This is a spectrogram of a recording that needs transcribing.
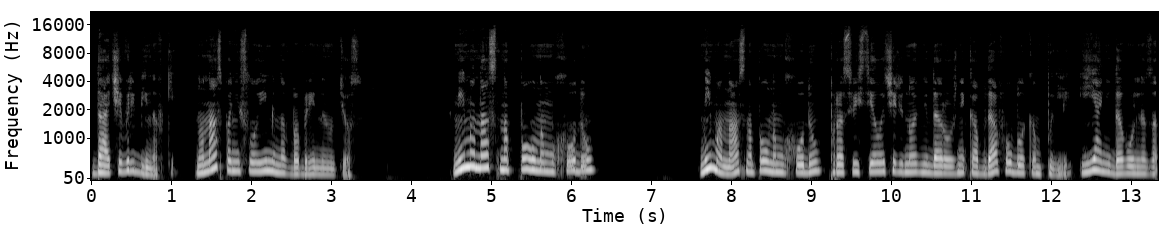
даче в Рябиновке, но нас понесло именно в Бобриный утес. Мимо нас на полном ходу Мимо нас на полном ходу просвистел очередной внедорожник, обдав облаком пыли, и я недовольно за...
